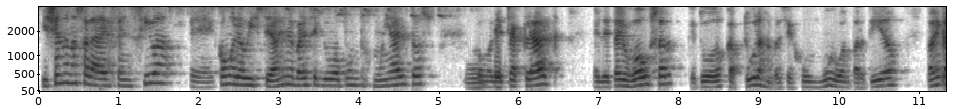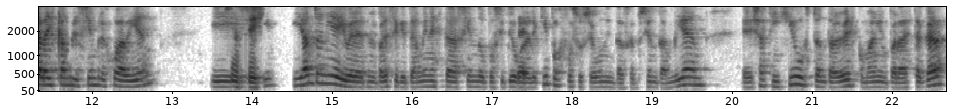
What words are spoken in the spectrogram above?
Y yéndonos a la defensiva, eh, ¿cómo lo viste? A mí me parece que hubo puntos muy altos, como el de Chuck Clark, el de Tyus Bowser, que tuvo dos capturas, me parece que jugó un muy buen partido. Para mí, Calais Campbell siempre juega bien. Y, Anthony Everett me parece que también está siendo positivo para el equipo, fue su segunda intercepción también. Eh, Justin Houston tal vez como alguien para destacar.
